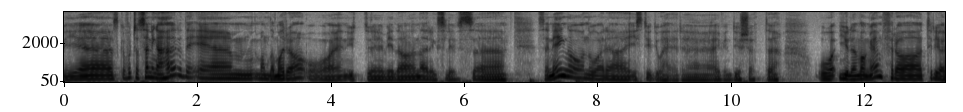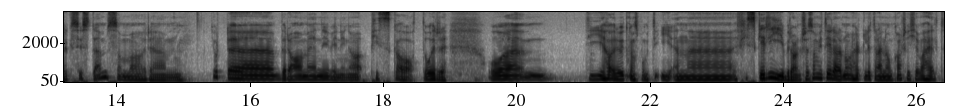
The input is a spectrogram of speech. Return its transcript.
Vi eh, skal fortsette sendinga her. Det er mm, mandag morgen og en utvida næringslivssending. Og nå er jeg i studio her, eh, Øyvind Dyrseth eh, og Julen Vangen fra Triark System, som har gjort det bra med nyvinninga Piscator. Og de har utgangspunkt i en uh, fiskeribransje som vi tidligere nå har hørt litt om kanskje ikke var helt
